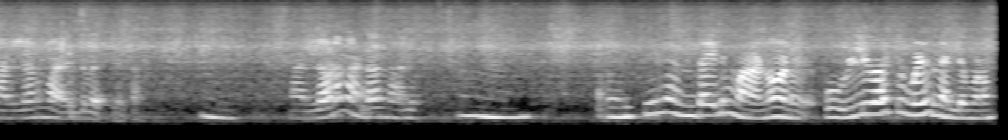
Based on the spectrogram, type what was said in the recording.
നല്ലോണം വഴണ്ട് വരട്ടെ നല്ലോണം വേണ്ട എന്നാലും. എനിക്ക് പിന്നെ എന്തായാലും മണമാണ്. ഇപ്പൊ ഉള്ളി വാട്ടുമ്പോഴും നല്ല മണം.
